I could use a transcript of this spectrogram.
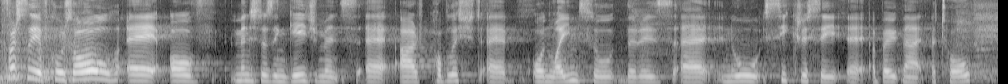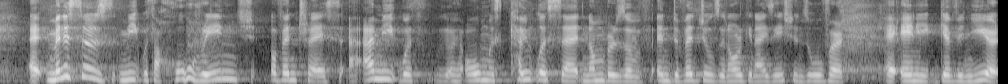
Firstly, of course, all uh, of Minister's engagements uh, are published uh, online, so there is uh, no secrecy uh, about that at all. Uh, ministers meet with a whole range of interest, I meet with uh, almost countless uh, numbers of individuals and organisations over uh, any given year.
